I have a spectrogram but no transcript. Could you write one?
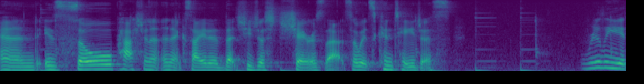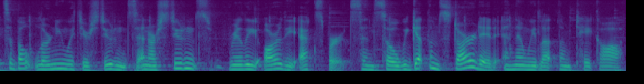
and is so passionate and excited that she just shares that, so it's contagious. Really, it's about learning with your students, and our students really are the experts, and so we get them started and then we let them take off.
